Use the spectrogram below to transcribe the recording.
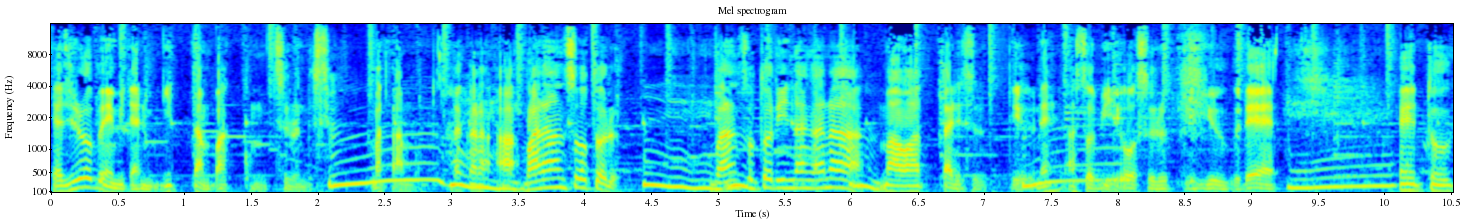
やじろべえみたいに一旦バックするんですよ。まただから、はいはい。はい、あバランスを取る、バランスを取りながら回ったりするっていうね、遊びをするっていう遊具で、えーと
